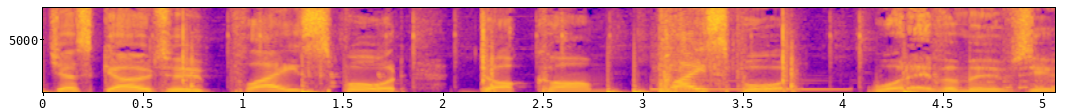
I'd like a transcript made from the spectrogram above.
Just go to playsport.com. PlaySport, whatever moves you.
